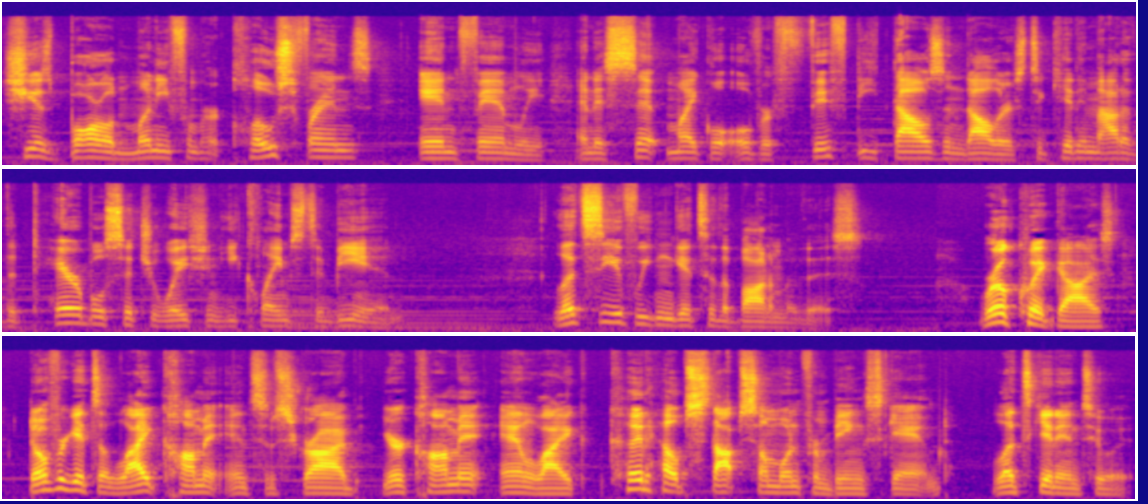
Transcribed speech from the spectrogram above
She has borrowed money from her close friends and family and has sent Michael over $50,000 to get him out of the terrible situation he claims to be in. Let's see if we can get to the bottom of this. Real quick, guys, don't forget to like, comment, and subscribe. Your comment and like could help stop someone from being scammed. Let's get into it.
